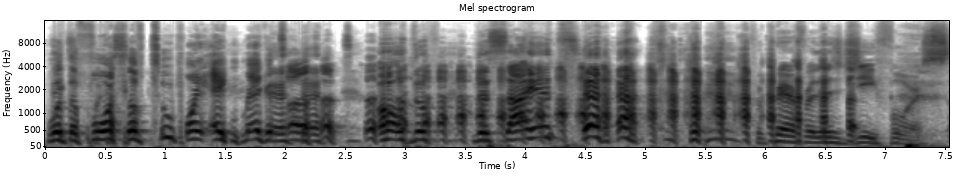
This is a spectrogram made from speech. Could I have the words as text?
with the force of 2.8 megatons." oh, the, the science. Prepare for this G force.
